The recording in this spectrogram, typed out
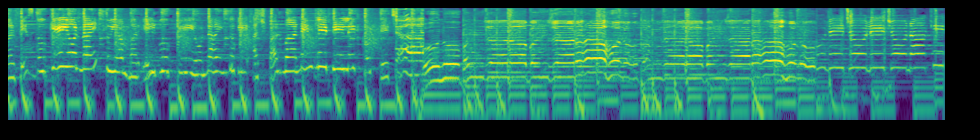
আমার ফেসবুকেও নাই তুই আমার এই বুকেও নাই। তোকে আজ পার্মানেন্টলি ডিলিট করতে চাই। হলো বঞ্জারা বঞ্জারা হলো বঞ্জারা বঞ্জারা হলো। চলে চলে জোনাকি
